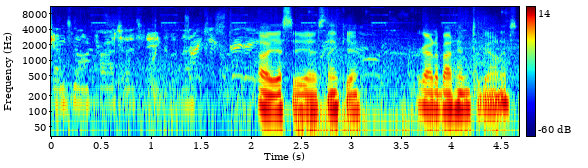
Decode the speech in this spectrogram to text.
gun's not a prioritized vehicle there. Oh yes, he is. Thank you. Forgot about him to be honest.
